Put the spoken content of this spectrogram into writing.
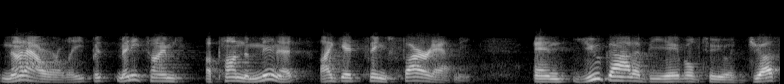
not hourly, but many times upon the minute, I get things fired at me. And you got to be able to adjust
